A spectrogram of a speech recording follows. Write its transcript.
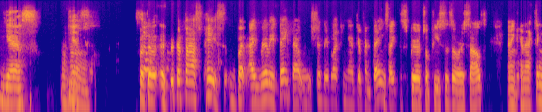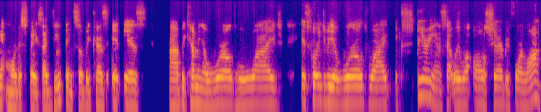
yes. Yes. Mhm. But So- the, it's at a fast pace, but I really think that we should be looking at different things like the spiritual pieces of ourselves and connecting it more to space. I do think so because it is uh, becoming a worldwide, it's going to be a worldwide experience that we will all share before long.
